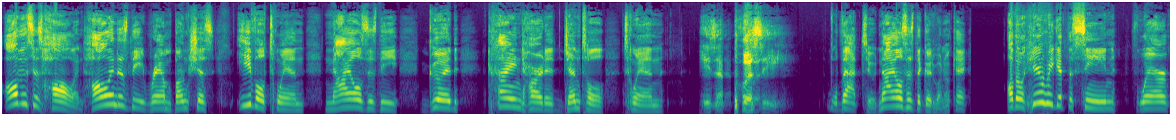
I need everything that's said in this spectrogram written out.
all this is Holland. Holland is the rambunctious evil twin. Niles is the good, kind-hearted, gentle twin. He's a pussy. Well, that too. Niles is the good one, okay? Although here we get the scene where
